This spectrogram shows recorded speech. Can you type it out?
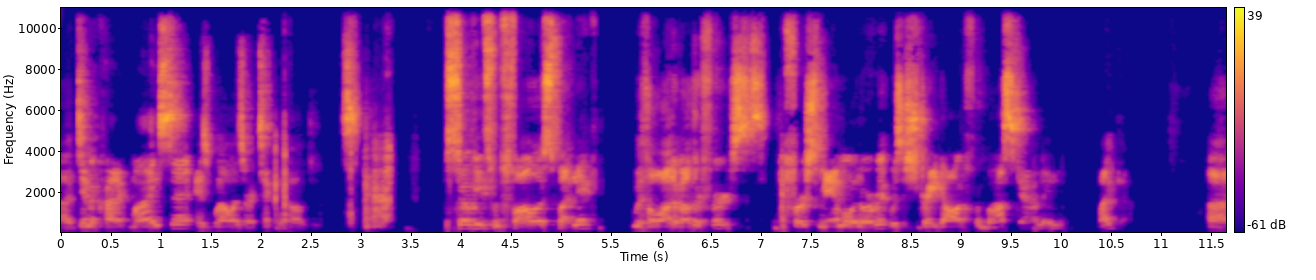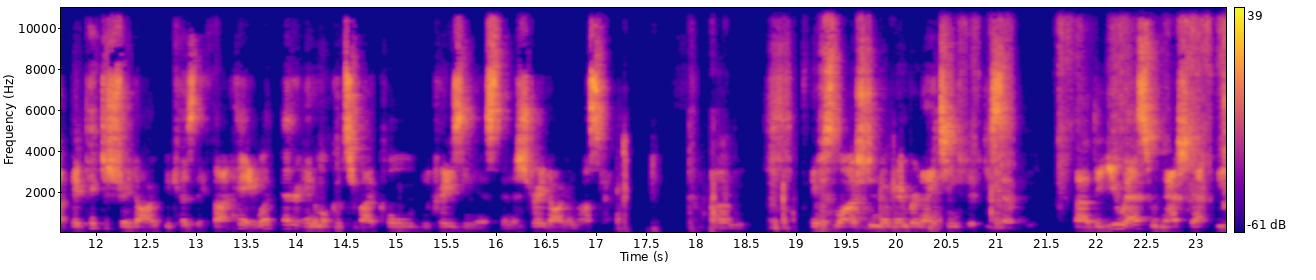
uh, democratic mindset as well as our technology base. The Soviets would follow Sputnik with a lot of other firsts. The first mammal in orbit was a stray dog from Moscow named Laika. Uh, they picked a stray dog because they thought, hey, what better animal could survive cold and craziness than a stray dog in Moscow? Um, it was launched in November 1957. Uh, the U.S. would match that feat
